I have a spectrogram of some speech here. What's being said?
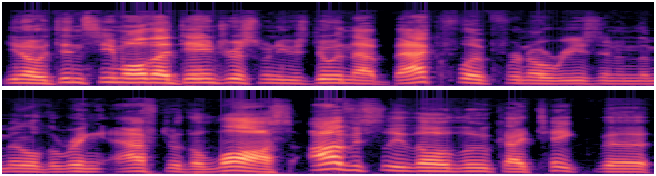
you know, it didn't seem all that dangerous when he was doing that backflip for no reason in the middle of the ring after the loss. Obviously, though, Luke, I take the,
